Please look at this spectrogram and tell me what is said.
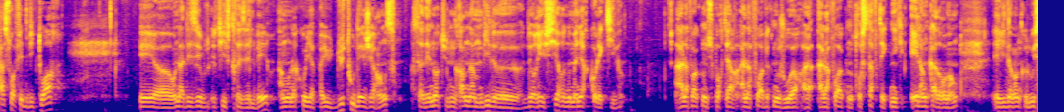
assoiffé de victoire. Et euh, on a des objectifs très élevés. À Monaco, il n'y a pas eu du tout d'ingérence. Ça dénote une grande envie de, réussir de manière collective. À la fois avec nos supporters, à la fois avec nos joueurs, à la, fois avec notre staff technique et l'encadrement. Évidemment que Louis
